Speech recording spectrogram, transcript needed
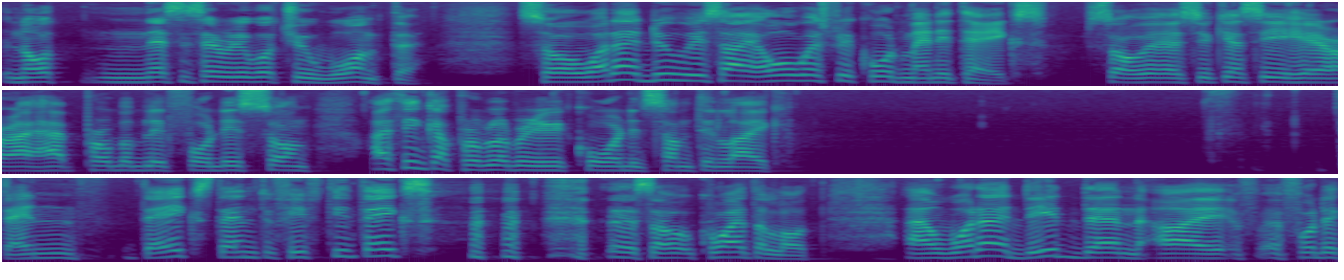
not necessarily what you want. So what I do is I always record many takes. So as you can see here, I have probably for this song, I think I probably recorded something like 10 takes, 10 to 15 takes, so quite a lot. And what I did then, I for the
